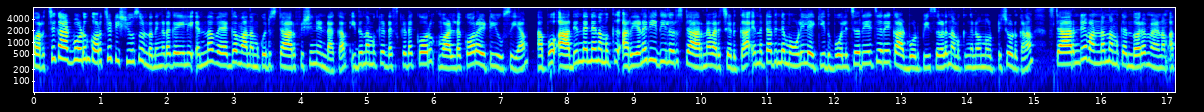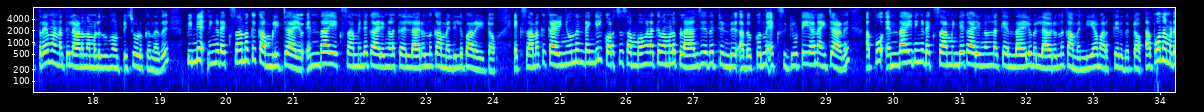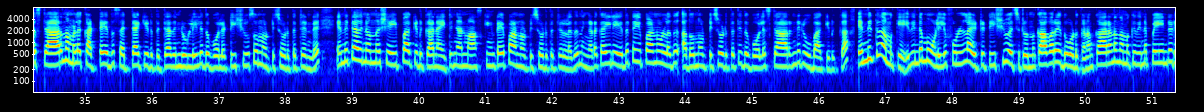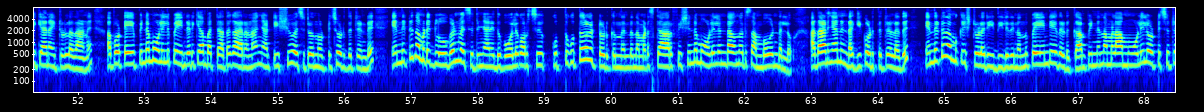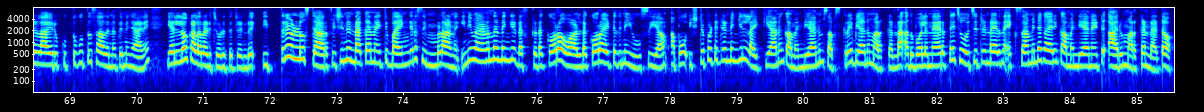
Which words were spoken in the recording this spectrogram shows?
കുറച്ച് കാർഡ്ബോർഡും കുറച്ച് ടിഷ്യൂസും ഉണ്ട് നിങ്ങളുടെ കയ്യിൽ എന്നാൽ വേഗം വാ നമുക്കൊരു സ്റ്റാർ ഫിഷിനെ ഉണ്ടാക്കാം ഇത് നമുക്ക് ഡെസ്ക് ഡെക്കോറും വാൾ ഡെക്കോറും ആയിട്ട് യൂസ് ചെയ്യാം. അപ്പോൾ ആദ്യം തന്നെ നമുക്ക് അറിയണ രീതിയിൽ ഒരു സ്റ്റാറിനെ വരച്ചെടുക്കുക എന്നിട്ട് അതിന്റെ മുകളിലേക്ക് ഇതുപോലെ ചെറിയ ചെറിയ കാർഡ്ബോർഡ് പീസുകൾ നമുക്കിങ്ങനെ ഒന്ന് ഒട്ടിച്ചു കൊടുക്കണം. സ്റ്റാറിന്റെ വണ്ണം നമുക്ക് എന്തോരം വേണം? അത്രയും വണ്ണത്തിലാണ് നമ്മൾ ഇതൊന്ന് ഒട്ടിച്ചു കൊടുക്കുന്നത്. പിന്നെ നിങ്ങളുടെ എക്സാം ഒക്കെ കംപ്ലീറ്റ് ആയോ? എന്തായി എക്സാമിന്റെ കാര്യങ്ങളൊക്കെ എല്ലാവരും ഒന്ന് കമന്റിൽ പറയട്ടോ. എക്സാം ഒക്കെ കഴിഞ്ഞു എന്നുണ്ടെങ്കിൽ കുറച്ച് സംഭവങ്ങളൊക്കെ നമ്മൾ പ്ലാൻ ചെയ്തിട്ടുണ്ട്. അതൊക്കെ ഒന്ന് എക്സിക്യൂട്ട് ചെയ്യാനായിട്ടാണ്. അപ്പോൾ എന്തായി നിങ്ങളുടെ എക്സാമിന്റെ കാര്യങ്ങൾ എന്നൊക്കെ എന്തായാലും എല്ലാവരും ഒന്ന് കമന്റ് ചെയ്യാൻ മറക്കരുത് കേട്ടോ അപ്പോൾ നമ്മുടെ സ്റ്റാർ നമ്മൾ കട്ട് ചെയ്ത് സെറ്റ് ആക്കി എടുത്തിട്ട് അതിന്റെ ഉള്ളിൽ ഇതുപോലെ ടിഷ്യൂസ് ഒന്ന് ഒട്ടിച്ചു കൊടുത്തിട്ടുണ്ട്. എന്നിട്ട് അതിനൊന്ന് ഷേപ്പ് ആക്കി എടുക്കാനായിട്ട് ഞാൻ മാസ്കിംഗ് ടേപ്പാണ് ഒട്ടിച്ചു കൊടുത്തിട്ടുള്ളത്. നിങ്ങളുടെ കയ്യിൽ ഏത് ടേപ്പാണ് ഉള്ളത് അതൊന്ന് ഒട്ടിച്ചു കൊടുത്തിട്ട് ഇതുപോലെ സ്റ്റാറിന്റെ രൂപമാക്കി എടുക്കുക. എന്നിട്ട് നമുക്ക് ഇതിന്റെ മുകളിൽ ഫുള്ളായിട്ട് ടിഷ്യൂ വെച്ചിട്ട് ഒന്ന് കവർ ചെയ്ത് കൊടുക്കണം. കാരണം നമുക്ക് ഇതിനെ പെയിന്റ് അടിക്കാനായിട്ടുള്ളതാണ്. അപ്പോൾ ടേപ്പിന്റെ മുകളിൽ പെയിന്റ് അടിക്കാൻ പറ്റാത്ത കാരണം ഞാൻ ടിഷ്യൂ വെച്ചിട്ട് ഒന്ന് ഒട്ടിച്ചു കൊടുത്തിട്ടുണ്ട്. എന്നിട്ട് നമ്മുടെ ഗ്ലൂഗൺ വെച്ചിട്ട് ഞാൻ ഇതുപോലെ കുറച്ച് കുത്തുകുത്തുകൾ ഇട്ട് കൊടുക്കുന്നുണ്ട് നമ്മുടെ സ്റ്റാർ ഫിഷിന്റെ മുകളിൽ ഉണ്ടാകുന്ന ഒരു സംഭവം ഉണ്ടല്ലോ അതാണ് ഞാൻ ഉണ്ടാക്കി കൊടുത്തിട്ടുള്ളത്. എന്നിട്ട് നമുക്ക് ഇഷ്ടമുള്ള രീതിയിൽ ഇതിനൊന്ന് പെയിന്റ് ചെയ്തെടുക്കാം. പിന്നെ നമ്മൾ ആ മുകളിൽ ഒട്ടിച്ചിട്ടുള്ള ആ ഒരു കുത്തുകുത്തു സാധനത്തിന് ഞാൻ യെല്ലോ കളർ അടിച്ചു കൊടുത്തിട്ടുണ്ട്. ഇത്രയേ ഉള്ളൂ. സ്റ്റാർ ഫിഷിന് ഉണ്ടാക്കാനായിട്ട് ഭയങ്കര സിമ്പിളാണ് ഇനി വേണമെന്നുണ്ടെങ്കിൽ ഡെസ്ക് ഡെക്കോറോ വാൾ ഡെക്കോറോ ആയിട്ട് ഇതിനെ യൂസ് ചെയ്യാം. അപ്പോൾ ഇഷ്ടപ്പെട്ടിട്ടുണ്ടെങ്കിൽ ലൈക്ക് ചെയ്യാനും കമന്റ് ചെയ്യാനും സബ്സ്ക്രൈബ് ചെയ്യാനും മറക്കണ്ട. അതുപോലെ നേരത്തെ ചോദിച്ചിട്ടുണ്ടായിരുന്ന എക്സാമിന്റെ കാര്യം കമന്റ് ചെയ്യാനായിട്ട് ആരും മറക്കണ്ട കേട്ടോ.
